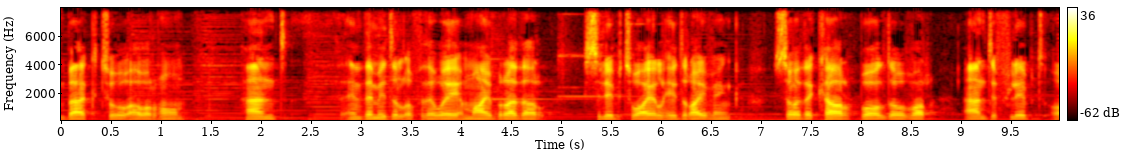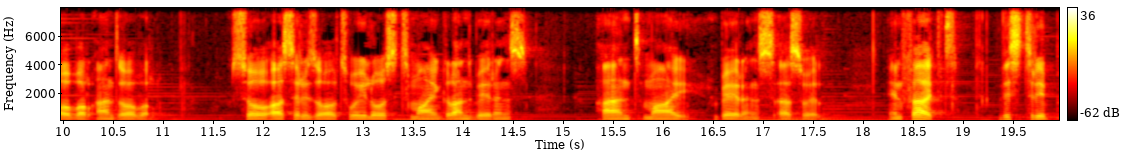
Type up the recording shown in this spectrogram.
back to our home, and in the middle of the way, my brother slept while he driving, so the car pulled over and flipped over and over. So as a result, we lost my grandparents and my parents as well. In fact, this trip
